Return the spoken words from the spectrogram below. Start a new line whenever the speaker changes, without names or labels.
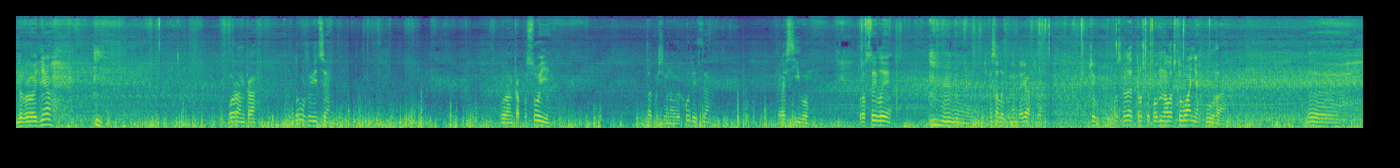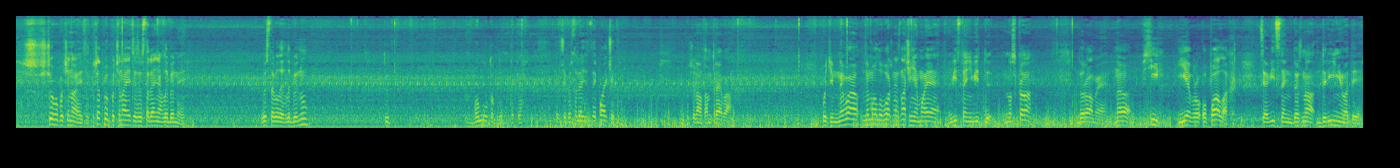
Доброго дня. Оранка продовжується. Оранка по сої. Так ось воно виходить. Красиво. Просили, писали в коментарях, що, щоб розказати трошки по налаштуваннях плуга. З чого починається? Спочатку починається з виставляння глибини. Виставили глибину. Тут болото, блін, таке. Короче, представляєте цей пальчик, що нам там треба. Потім немаловажне значення має відстань від носка до рами. На всіх євроопалах ця відстань повинна дорівнювати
